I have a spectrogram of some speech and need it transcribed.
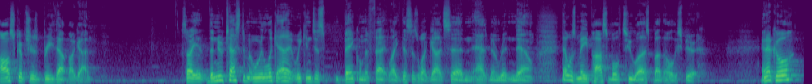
All scripture is breathed out by God. So the New Testament, when we look at it, we can just bank on the fact like this is what God said and it has been written down. That was made possible to us by the Holy Spirit. Isn't that cool?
